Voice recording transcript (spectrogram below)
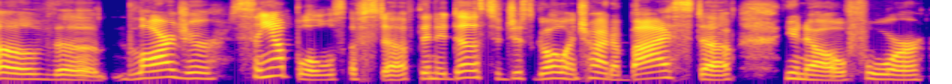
of the larger samples of stuff than it does to just go and try to buy stuff, you know, for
